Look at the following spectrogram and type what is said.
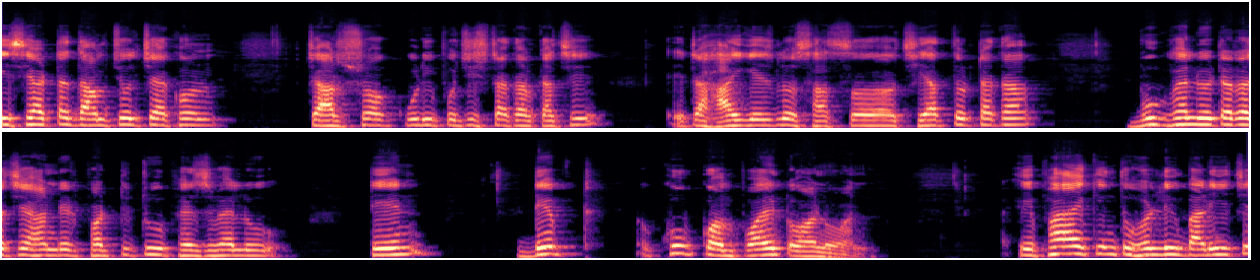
এই শেয়ারটার দাম চলছে এখন চারশো কুড়ি পঁচিশ টাকার কাছে। এটা হাই গেছিল সাতশো ছিয়াত্তর টাকা। বুক ভ্যালু এটার আছে hundred forty two face value ten ডেপ্ট খুব কম পয়েন্ট ওয়ান ওয়ান এফআই কিন্তু হোল্ডিং বাড়িয়েছে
